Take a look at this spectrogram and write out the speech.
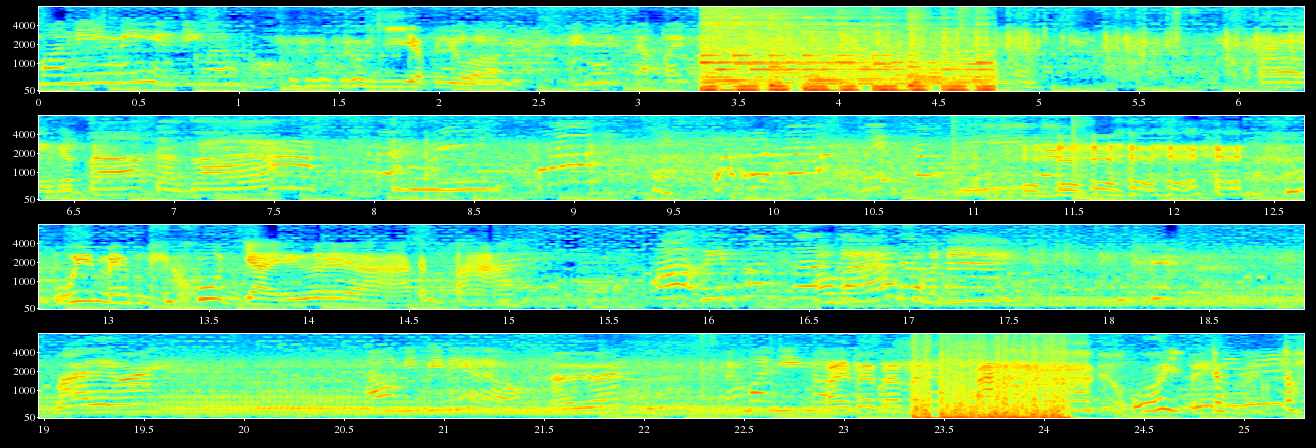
มอนี่ไม่เห็นจริงเลยเหยียบอยู่อะกลับไป ไก่กระตากระตาปิดกับผีอุ้ยแมปนี่โคตรใหญ่เลยอะกันตาอ๋อผีเพิ่งเกิดเอาบ้าสวัสดีไปเลยไหมเอานี่วิเดอร์เหรอเอาไปไว้น้ำบอลยิงน้องไปไปไปไปอ้าโอ้ยเป็นจอจอ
